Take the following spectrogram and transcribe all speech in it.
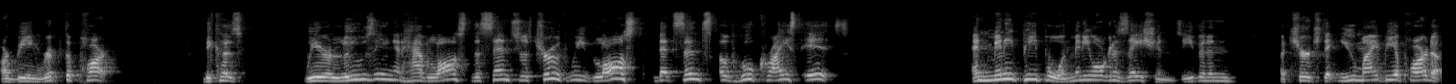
are being ripped apart because we are losing and have lost the sense of truth. We've lost that sense of who Christ is. And many people and many organizations, even in a church that you might be a part of,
